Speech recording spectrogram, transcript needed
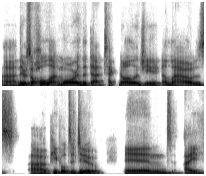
uh, there's a whole lot more that that technology allows uh, people to do. And I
